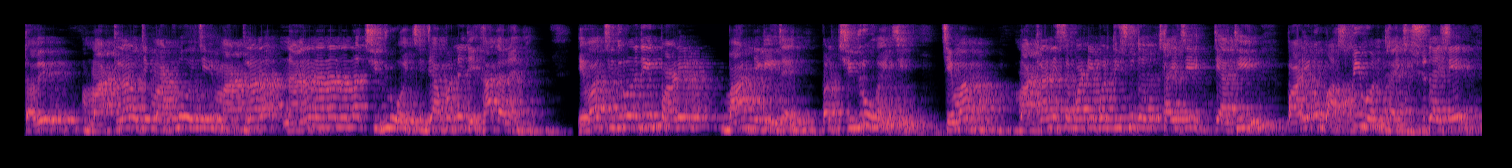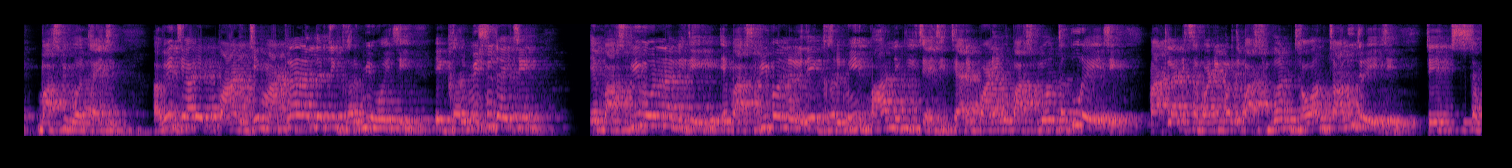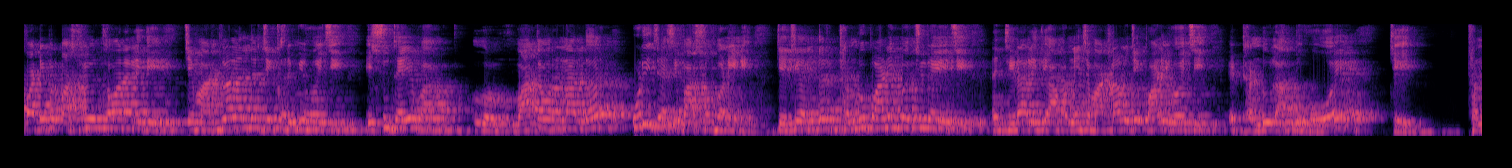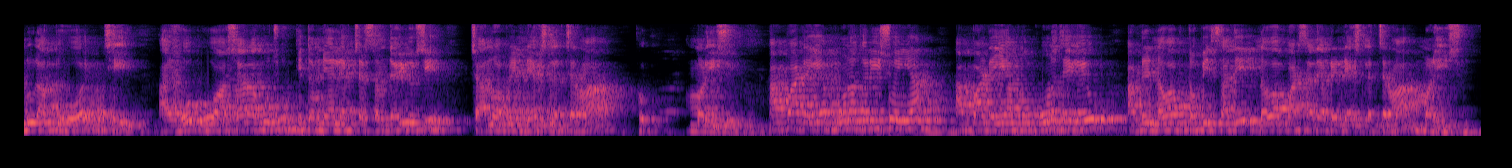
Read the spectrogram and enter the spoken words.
તો હવે માટલાનો જે માટલું હોય છે, એ માટલાના નાના નાના નાના છિદ્રો હોય છે, જે આપણને દેખાતા નથી. એવા છિદ્રો નથી કે પાણી બહાર નીકળી જાય, પણ છિદ્રો હોય છે. જેમાં માટલાની સપાટી પરથી શું થાય છે? ત્યાંથી પાણીનું બાષ્પીભવન થાય છે. શું થાય છે? બાષ્પીભવન થાય છે. હવે જ્યારે પાણી જે માટલાના અંદર જે ગરમી હોય છે, એ ગરમી શું થાય છે? એ બાષ્પીભવનના લીધે, એ બાષ્પીભવનના લીધે ગરમી બહાર નીકળી જાય છે. જ્યારે પાણીનું બાષ્પીભવન થતું રહે છે, માટલાની સપાટી પરથી બાષ્પીભવન થવાનું ચાલુ જ રહે છે. તે સપાટી પર બાષ્પીભવન થવાના લીધે જે માટલાના અંદર જે ગરમી હોય છે, એ શું થાય વાતાવરણના અંદર ઉડી જાય છે બાષ્પ બનીને. જેથી અંદર ઠંડુ પાણી બચ્યું રહે છે. અને જેના લીધે આપણને જે માટલાનું જે પાણી હોય છે, એ ઠંડુ લાગતું હોય છે. ઠંડુ લાગતું હોય છે. આઈ હોપ હું આશા રાખું છું કે તમને આ લેક્ચર સમજાવ્યું છે ચાલો આપણે નેક્સ્ટ લેક્ચરમાં મળીશું. આ પાઠ અહીંયા પૂર્ણ કરીશું અહીંયા. આ પાઠ અહીંયા આપણો પૂર્ણ થઈ ગયો. આપણે નવા ટોપિક સાથે, નવા પાઠ સાથે આપણે નેક્સ્ટ લેક્ચરમાં મળીશું.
